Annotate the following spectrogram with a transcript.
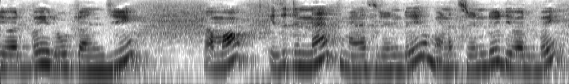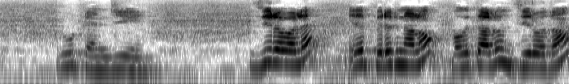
divide by root அஞ்சு கமா இசட் என்ன? மைனஸ் ரெண்டு மைனஸ் ரெண்டு டிவைட் பை ரூட் அஞ்சு. ஜீரோவில் எதை பெருக்கினாலும் வகுத்தாலும் ஜீரோ தான்.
